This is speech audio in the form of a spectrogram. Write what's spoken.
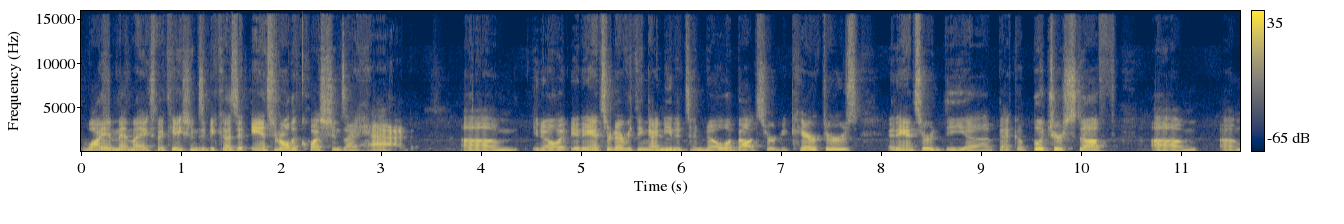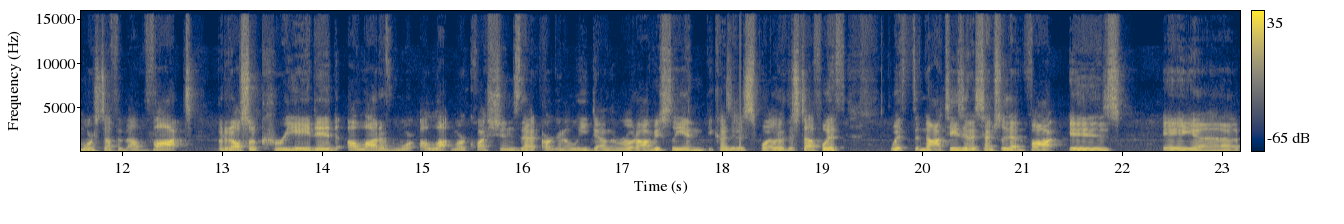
why it met my expectations is because it answered all the questions I had. Um, you know, it, it, answered everything I needed to know about certain characters. It answered the uh, Becca Butcher stuff, um, uh, more stuff about Vought, but it also created a lot of more a lot more questions that are going to lead down the road, obviously. And because it is spoiler, the stuff with with the Nazis and essentially that Vought is a uh,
